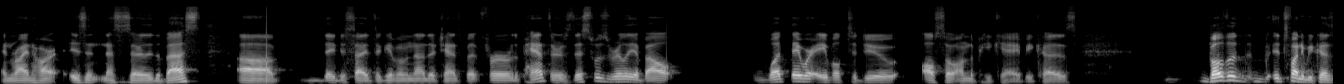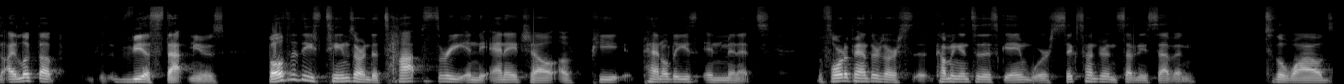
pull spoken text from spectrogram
and Reinhart isn't necessarily the best. Uh, they decided to give them another chance, but for the Panthers, this was really about what they were able to do also on the PK because both of the, it's funny because I looked up via StatMuse both of these teams are in the top three in the NHL of P- penalties in minutes. The Florida Panthers are coming into this game. We're 677 to the Wild's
